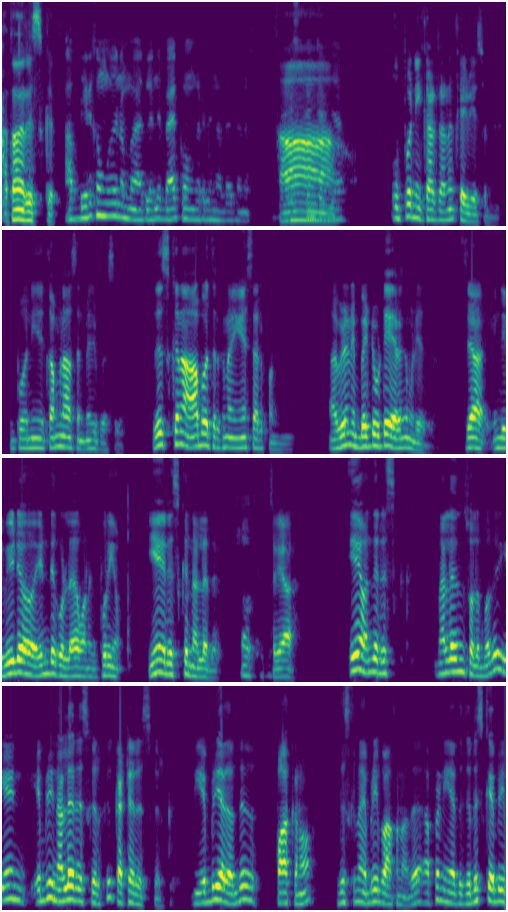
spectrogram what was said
அதான் ரிஸ்க் அப்படி இருக்கும்போது நம்ம அதுல இருந்து பேக் வாங்குறது நல்லது தானே. இப்போ நீ கரெக்டான கேள்வியை சொன்ன. இப்போ நீ கமல்ஹாசன் மாதிரி பேசுது. ரிஸ்க்னா ஆபத்து இருக்குன்னா ஏன் சார் பண்ணணும்? அப்படின்னா நீ பெட் விட்டே இறங்க முடியாது. சரியா? இந்த வீடியோ எண்டுக்குள்ள உனக்கு புரியும். ஏன் ரிஸ்க் நல்லது? ஓகே சரியா? ஏன் வந்து ரிஸ்க் நல்லதுன்னு சொல்லும்போது ஏன் எப்படி நல்ல ரிஸ்க் இருக்கு கெட்ட ரிஸ்க் இருக்கு? நீ எப்படி அதை வந்து பார்க்கணும்? ரிஸ்க்னா எப்படி பார்க்கணும் அது? அப்புறம் நீ அதுக்கு ரிஸ்க் எப்படி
